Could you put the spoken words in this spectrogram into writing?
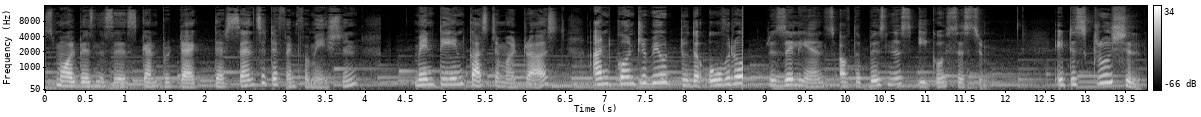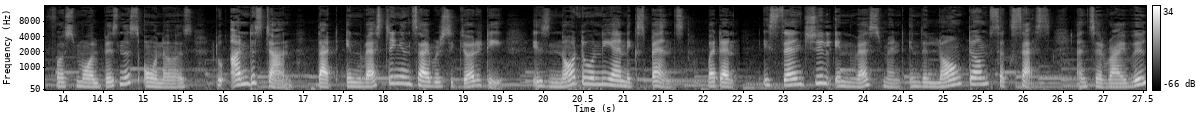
small businesses can protect their sensitive information, maintain customer trust, and contribute to the overall resilience of the business ecosystem. It is crucial for small business owners to understand that investing in cybersecurity is not only an expense but an essential investment in the long term success and survival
